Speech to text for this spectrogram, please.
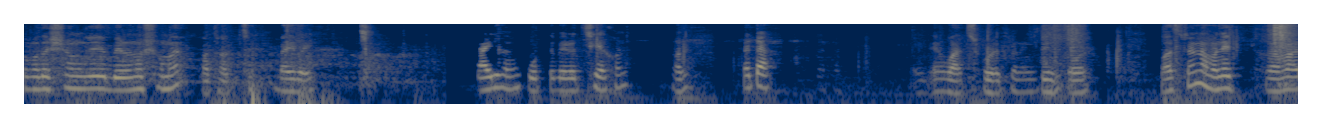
তোমাদের সঙ্গে বেরোনোর সময় কথা হচ্ছে বাই বাই বাই আমি পড়তে বেরোচ্ছি এখন টাটা ওয়াচ পড়েছি অনেকদিন পর ওয়াচটা না মানে আমার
